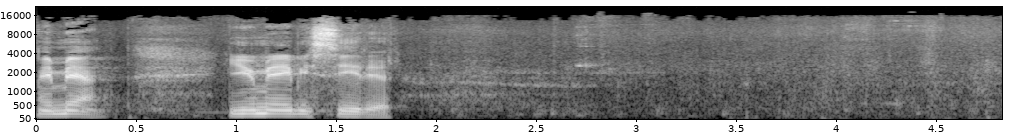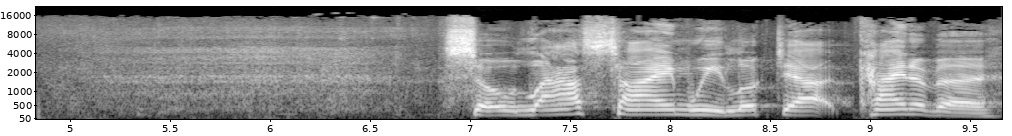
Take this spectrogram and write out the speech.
Amen. You may be seated. So, last time we looked at kind of a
